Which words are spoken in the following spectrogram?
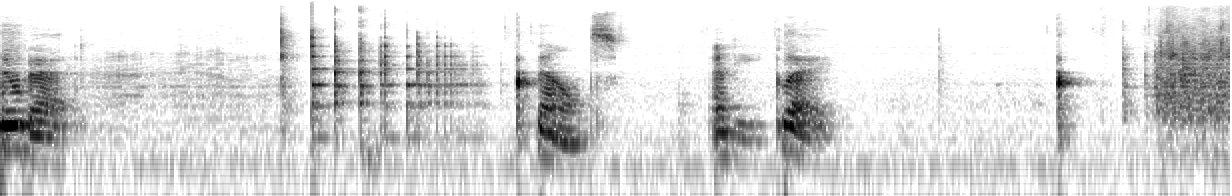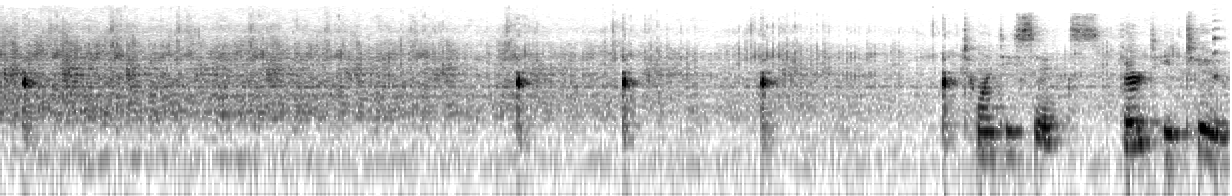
play. No bad. Bounce. Ante, play. Twenty-six, thirty-two.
